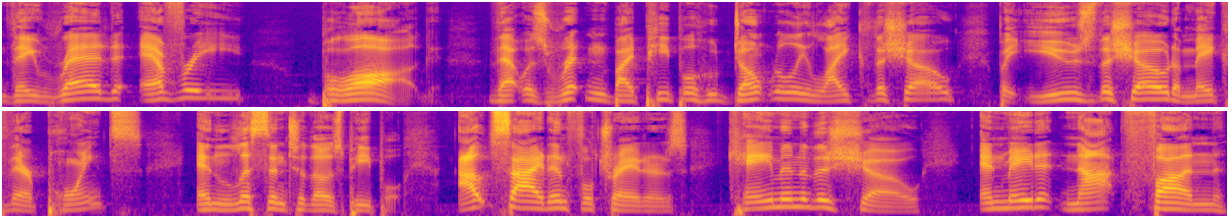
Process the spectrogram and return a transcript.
they read every blog that was written by people who don't really like the show but use the show to make their points and listen to those people. Outside infiltrators came into the show and made it not fun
